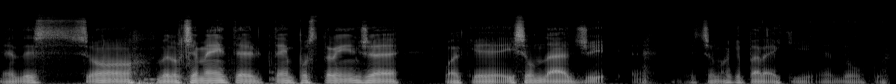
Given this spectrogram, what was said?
E adesso velocemente il tempo stringe qualche, i sondaggi, eh, sono anche parecchi, eh, dunque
